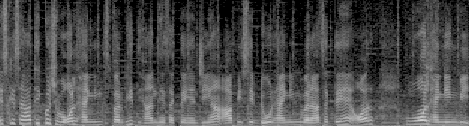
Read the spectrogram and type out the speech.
इसके साथ ही कुछ वॉल हैंगिंग्स पर भी ध्यान दे सकते हैं। जी हाँ आप इसे डोर हैंगिंग बना सकते हैं और वॉल हैंगिंग भी।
